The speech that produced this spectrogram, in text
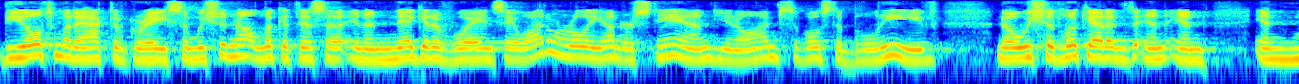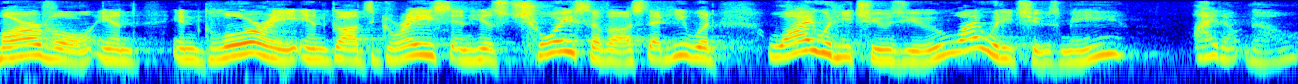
The ultimate act of grace, and we should not look at this uh, in a negative way and say, well, I don't really understand. You know, I'm supposed to believe. No, we should look at it and, and, and marvel and, and glory in God's grace and His choice of us that He would, why would He choose you? Why would He choose me? I don't know.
